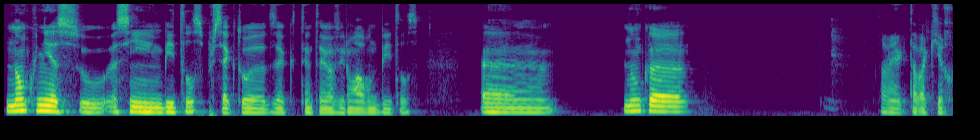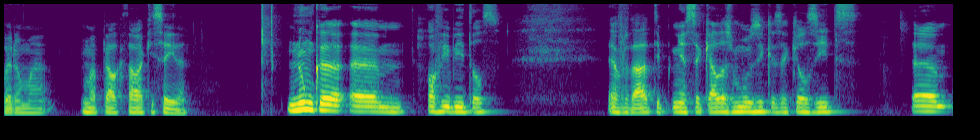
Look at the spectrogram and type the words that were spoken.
não conheço assim Beatles, por isso é que estou a dizer que tentei ouvir um álbum de Beatles. Ah, nunca. É estava aqui a roer uma, uma pele que estava aqui saída. Nunca ahm, ouvi Beatles. É verdade, tipo, conheço aquelas músicas, aqueles hits. Ahm,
